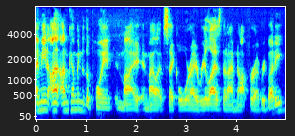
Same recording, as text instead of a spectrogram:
I mean, I, I'm coming to the point in my in my life cycle where I realize that I'm not for everybody,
